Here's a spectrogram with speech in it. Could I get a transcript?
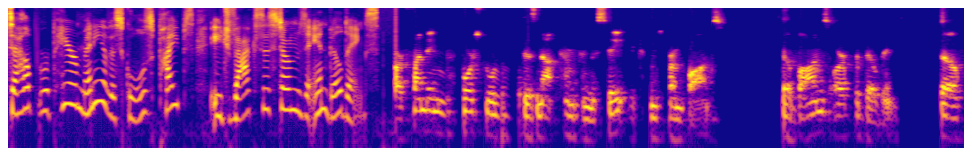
to help repair many of the school's pipes, HVAC systems, and buildings. Our funding for schools does not come from the state, it comes from bonds. So bonds are for buildings. So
